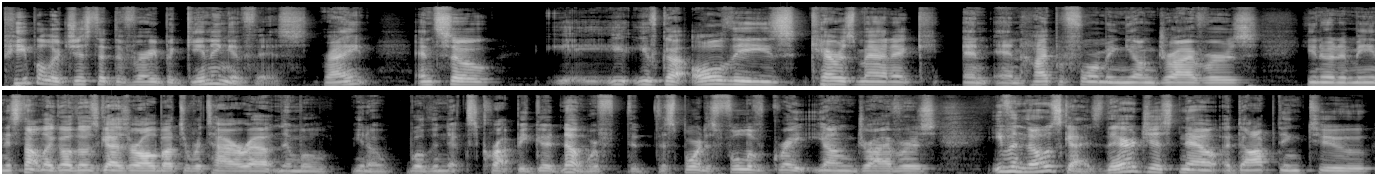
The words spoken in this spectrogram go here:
people are just at the very beginning of this, right? And so you've got all these charismatic and, and high performing young drivers. You know what I mean? It's not like oh those guys are all about to retire out and then we'll you know will the next crop be good? No, we're the, the sport is full of great young drivers. Even those guys, they're just now adopting to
